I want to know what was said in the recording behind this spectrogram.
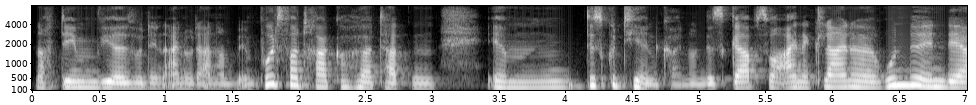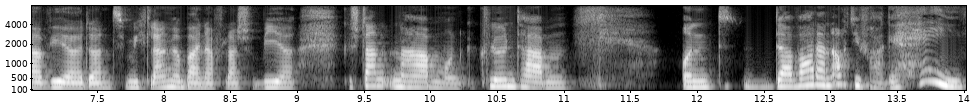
nachdem wir so den ein oder anderen Impulsvertrag gehört hatten, ähm, diskutieren können. Und es gab so eine kleine Runde, in der wir dann ziemlich lange bei einer Flasche Bier gestanden haben und geklönt haben. Und da war dann auch die Frage, hey,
